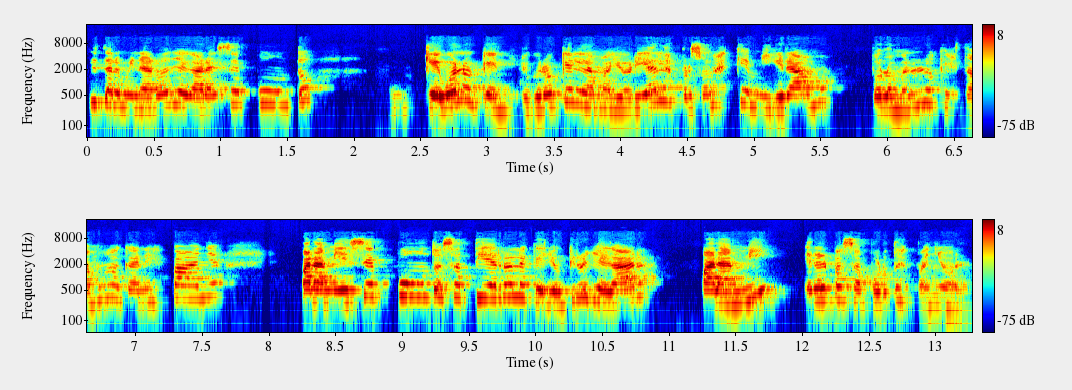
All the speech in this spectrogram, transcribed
y terminar de llegar a ese punto que, bueno, que yo creo que en la mayoría de las personas que emigramos, por lo menos los que estamos acá en España, para mí ese punto, esa tierra a la que yo quiero llegar, para mí era el pasaporte español.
